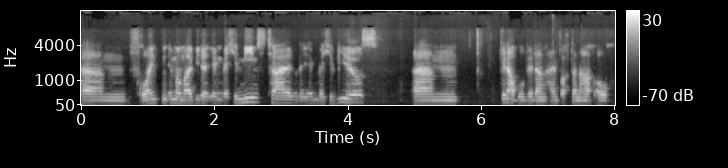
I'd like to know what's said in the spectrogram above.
ähm, Freunden immer mal wieder irgendwelche Memes teile oder irgendwelche Videos, ähm, genau, wo wir dann einfach danach auch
